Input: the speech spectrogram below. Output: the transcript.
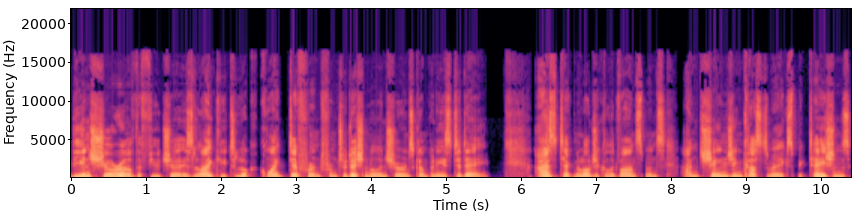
The insurer of the future is likely to look quite different from traditional insurance companies today. As technological advancements and changing customer expectations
